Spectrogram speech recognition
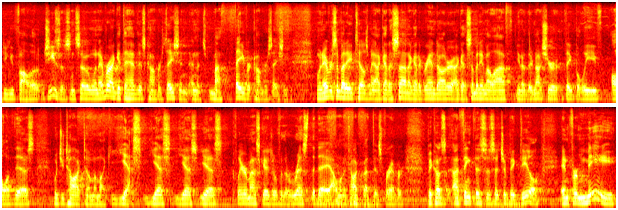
do you follow Jesus. And so whenever I get to have this conversation, and it's my favorite conversation, whenever somebody tells me I got a son, I got a granddaughter, I got somebody in my life, you know, they're not sure they believe all of this, would you talk to them? I'm like, yes, yes, yes, yes. Clear my schedule for the rest of the day. I want to talk about this forever because I think this is such a big deal. And for me,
